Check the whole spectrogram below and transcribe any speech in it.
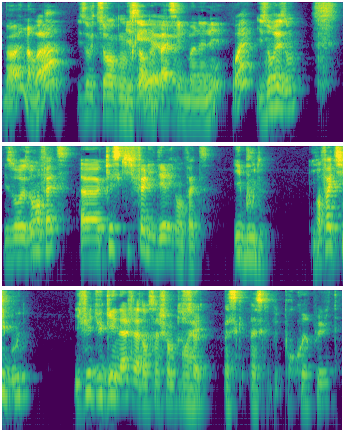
Bah ouais, Voilà, ils ont envie de se rencontrer. Histoire de euh, passer une bonne année. Ouais, ils ont raison. Ils ont raison en fait. Euh, Qu'est-ce qu'il fait l'Idéric en fait? Il boude. En fait, il boude. Il fait du gainage là dans sa chambre tout seul. Ouais, parce que, parce que pour courir plus vite.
